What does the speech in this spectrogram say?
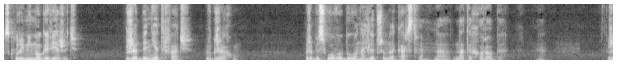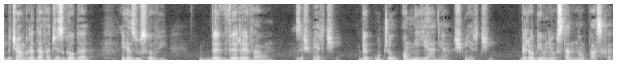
z którymi mogę wierzyć, żeby nie trwać w grzechu, żeby słowo było najlepszym lekarstwem na, na tę chorobę, żeby ciągle dawać zgodę Jezusowi, by wyrywał ze śmierci, by uczył omijania śmierci, by robił nieustanną paschę.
